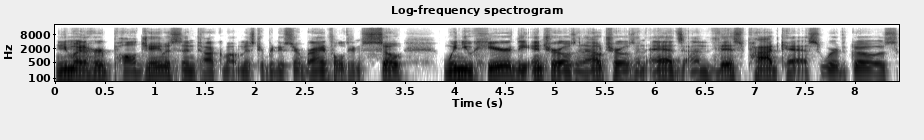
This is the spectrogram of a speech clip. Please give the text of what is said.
You might have heard Paul Jameson talk about Mr. Producer and Brian Fulton. So when you hear the intros and outros and ads on this podcast where it goes,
